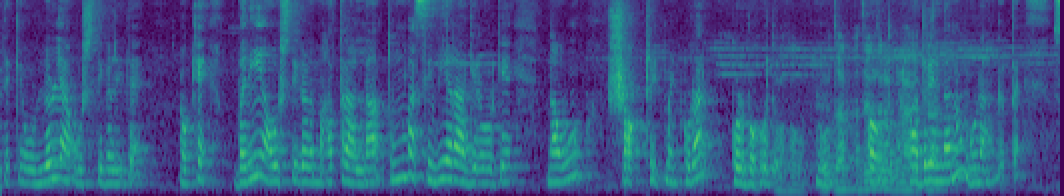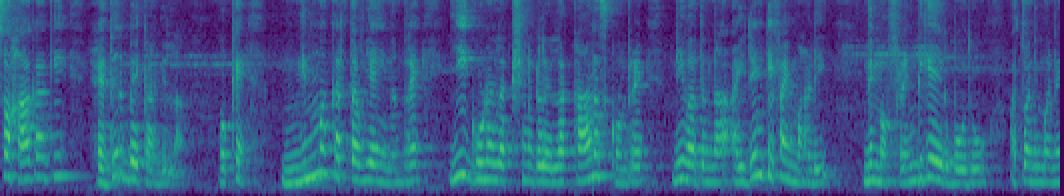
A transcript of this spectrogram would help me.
ಇದಕ್ಕೆ ಒಳ್ಳೊಳ್ಳೆ ಔಷಧಿಗಳಿದೆ. ಓಕೆ ಬರೀ ಔಷಧಿಗಳು ಮಾತ್ರ ಅಲ್ಲ ತುಂಬ ಸಿವಿಯರ್ ಆಗಿರೋರಿಗೆ ನಾವು ಶಾಕ್ ಟ್ರೀಟ್ಮೆಂಟ್ ಕೂಡ ಕೊಡಬಹುದು. ಅದರಿಂದನೂ ಗುಣ ಆಗುತ್ತೆ. ಸೊ ಹಾಗಾಗಿ ಹೆದರಬೇಕಾಗಿಲ್ಲ. ಓಕೆ ನಿಮ್ಮ ಕರ್ತವ್ಯ ಏನಂದರೆ ಈ ಗುಣಲಕ್ಷಣಗಳೆಲ್ಲ ಕಾಣಿಸ್ಕೊಂಡ್ರೆ ನೀವು ಅದನ್ನು ಐಡೆಂಟಿಫೈ ಮಾಡಿ ನಿಮ್ಮ ಫ್ರೆಂಡ್ಗೆ ಇರ್ಬೋದು ಅಥವಾ ನಿಮ್ಮ ಮನೆ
